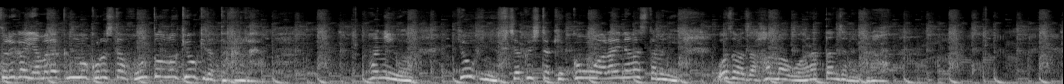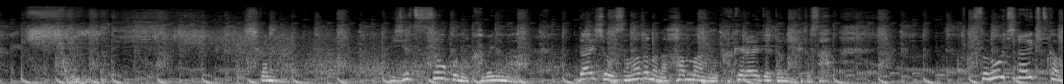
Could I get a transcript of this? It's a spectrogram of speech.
それが山田君を殺した本当の凶器だったからだよ。犯人は凶器に付着した血痕を洗い流すためにわざわざハンマーを洗ったんじゃないかな。しかも美術倉庫の壁には大小さまざまなハンマーがかけられてたんだけどさそのうちのいくつかは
